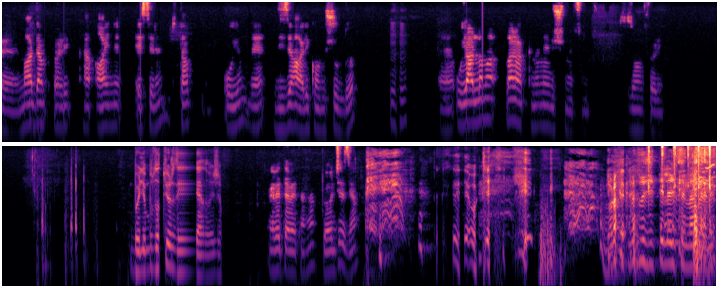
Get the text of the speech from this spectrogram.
E, madem öyle ha, aynı eserin kitap, oyun ve dizi hali konuşuldu. Hı hı. E, uyarlamalar hakkında ne düşünüyorsunuz? Size onu sorayım. Bölüm uzatıyoruz yani hocam. Evet evet aha. Böleceğiz ya. Okey. Burak nasıl ciddileştin lan öyle?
